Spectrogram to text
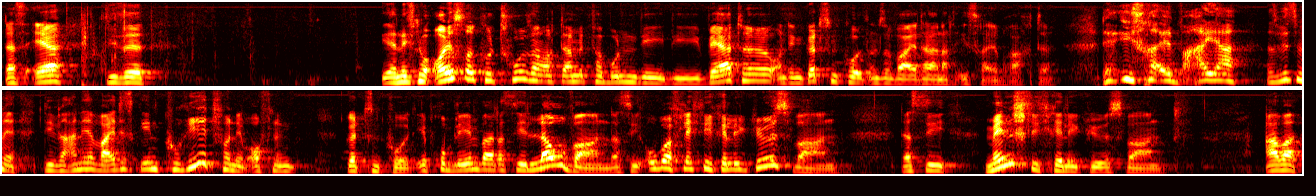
dass er diese ja nicht nur äußere Kultur, sondern auch damit verbunden die, die Werte und den Götzenkult und so weiter nach Israel brachte. Denn Israel war ja, das wissen wir, die waren ja weitestgehend kuriert von dem offenen Götzenkult. Ihr Problem war, dass sie lau waren, dass sie oberflächlich religiös waren, dass sie menschlich religiös waren. Aber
